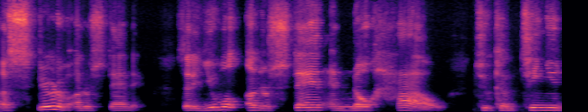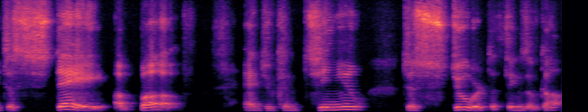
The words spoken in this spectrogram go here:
a spirit of understanding so that you will understand and know how to continue to stay above and to continue to steward the things of God.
